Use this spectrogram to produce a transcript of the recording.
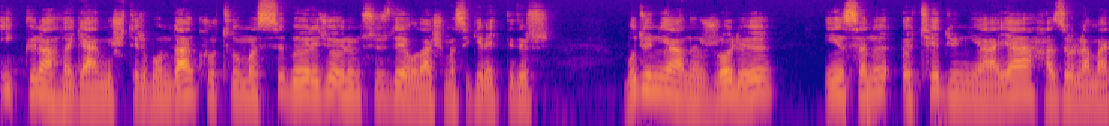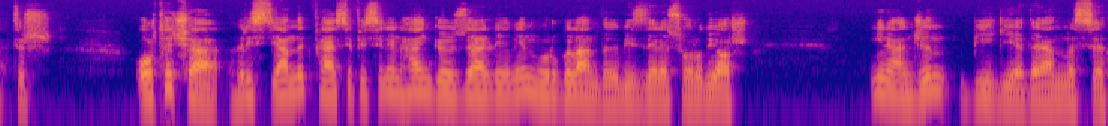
ilk günahla gelmiştir. Bundan kurtulması, böylece ölümsüzlüğe ulaşması gereklidir. Bu dünyanın rolü insanı öte dünyaya hazırlamaktır. Orta Çağ Hristiyanlık felsefesinin hangi özelliğinin vurgulandığı bizlere soruluyor. İnancın bilgiye dayanması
